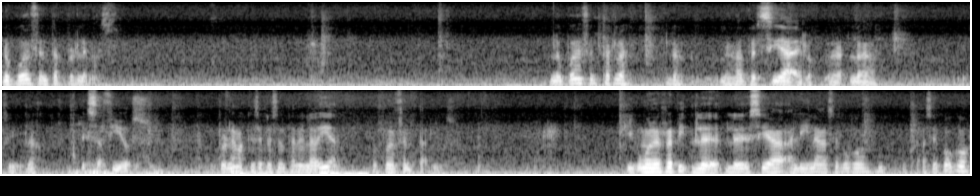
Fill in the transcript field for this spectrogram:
No puede enfrentar problemas. no puede enfrentar las, las, adversidades, los los desafíos, los problemas que se presentan en la vida, no puede enfrentarlos. Y como le, repi- le- le decía a Lina hace poco, hace poco,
